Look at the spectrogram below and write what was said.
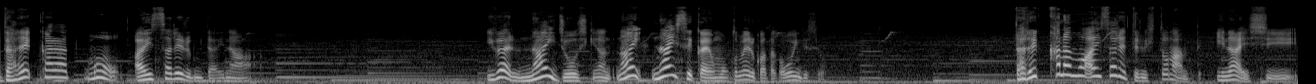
誰からも愛されるみたいないわゆるない常識なないない世界を求める方が多いんですよ。誰からも愛されてる人なんていないし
